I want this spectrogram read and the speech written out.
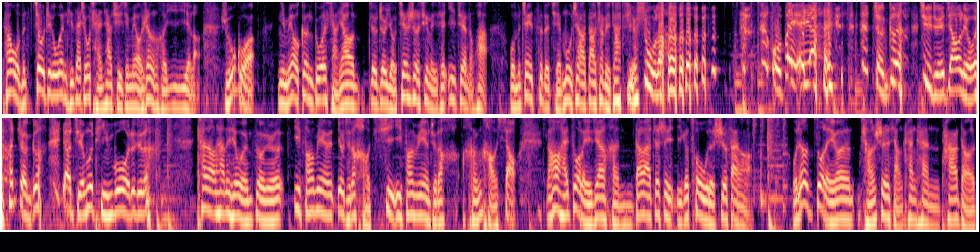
他说我们就这个问题再纠缠下去已经没有任何意义了。如果你没有更多想要就就有建设性的一些意见的话，我们这次的节目就要到这里就要结束了。我被 AI 整个拒绝交流，然后整个要节目停播，我就觉得。看到他那些文字，我觉得一方面又觉得好气，一方面又觉得很很好笑，然后还做了一件很，当然这是一个错误的示范啊，我就做了一个尝试，想看看他的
